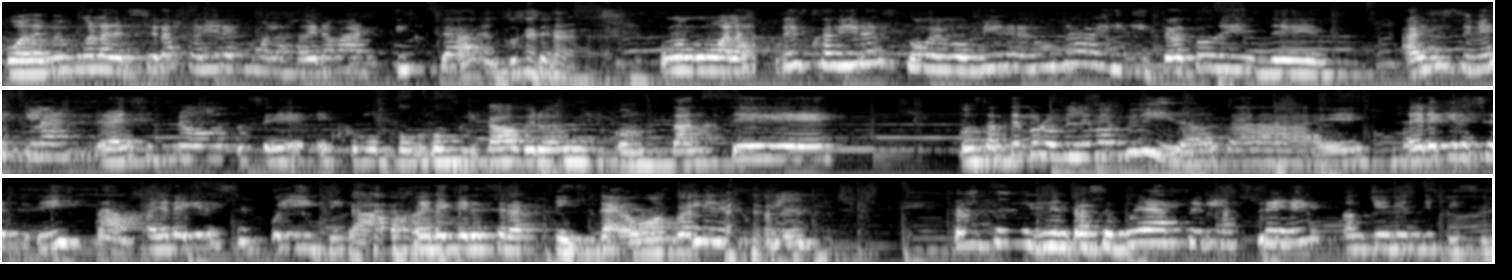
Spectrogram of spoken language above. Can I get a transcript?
como también pongo la tercera Javiera como la Javiera más artista, entonces pongo como a las tres Javieras como que conviven en una y, y trato de, de, a veces se mezclan, a veces no, entonces es como un poco complicado, pero es un constante constante problema en mi vida, o sea, eh, Javiera quiere ser periodista, o Javiera quiere ser política, o Javiera quiere ser artista, como cuál es, cuál es mientras se pueda hacer las tres, aunque es bien difícil.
